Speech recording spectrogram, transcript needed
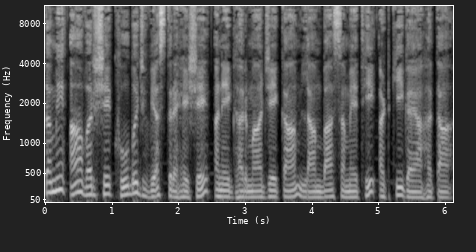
તમે આ વર્ષે ખૂબ જ વ્યસ્ત રહેશે અને ઘરમાં જે કામ લાંબા સમયથી અટકી ગયા હતા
